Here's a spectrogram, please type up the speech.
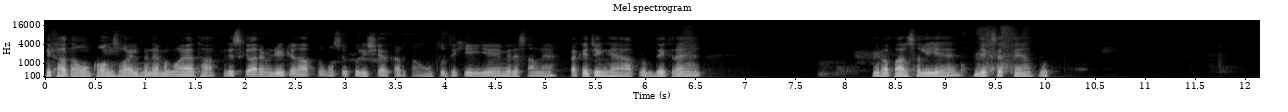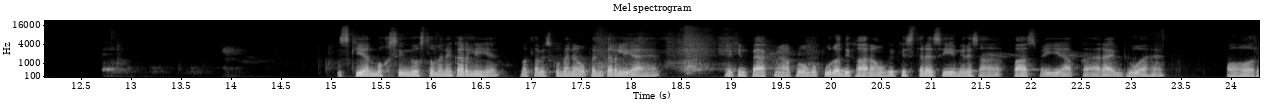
दिखाता हूँ कौन सा ऑयल मैंने मंगवाया था, फिर इसके बारे में डिटेल आप लोगों से पूरी शेयर करता हूँ। तो देखिए, ये मेरे सामने पैकेजिंग है, आप लोग देख रहे हैं। पूरा पार्सल ये है, देख सकते हैं आप लोग। इसकी अनबॉक्सिंग दोस्तों मैंने कर ली है। मतलब इसको मैंने ओपन कर लिया है। लेकिन पैक मैं आप लोगों को पूरा दिखा रहा हूँ कि किस तरह से ये मेरे पास में ये आपका अराइव्ड हुआ है। और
